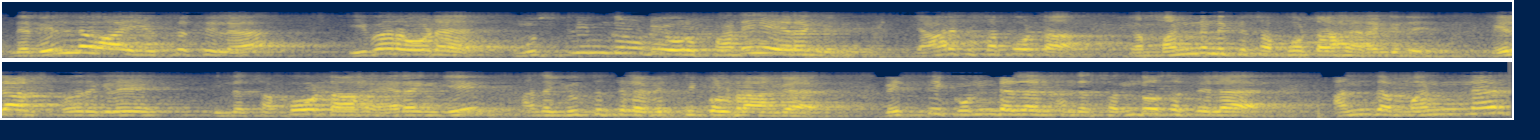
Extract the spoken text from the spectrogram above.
இந்த வெள்ளவாய யுத்தத்துல இவரோட முஸ்லிம்களுடைய ஒரு படையை இறங்குது. யாருக்கு சப்போர்ட்டா நம் மன்னனுக்கு சப்போர்ட்டாக இறங்குது. வேளாண் சோதரிகளே இந்த சப்போர்ட்டாக இறங்கி அந்த யுத்தத்துல வெற்றி கொள்றாங்க. வெற்றி கொண்டதன் அந்த சந்தோஷத்துல அந்த மன்னர்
